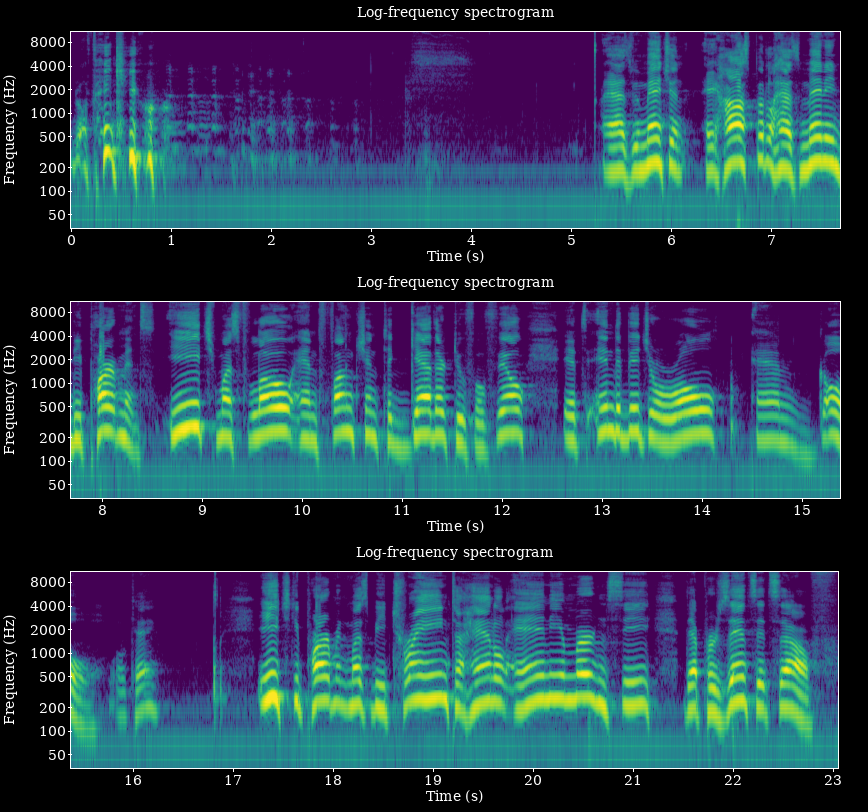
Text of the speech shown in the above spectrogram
No, oh, thank you. As we mentioned, a hospital has many departments. Each must flow and function together to fulfill its individual role and goal. Okay? Each department must be trained to handle any emergency that presents itself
